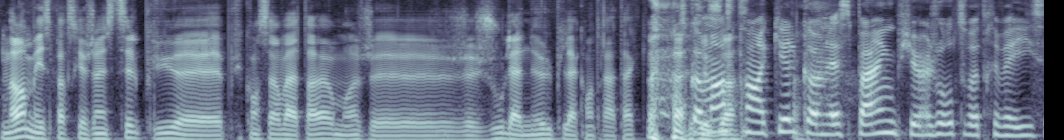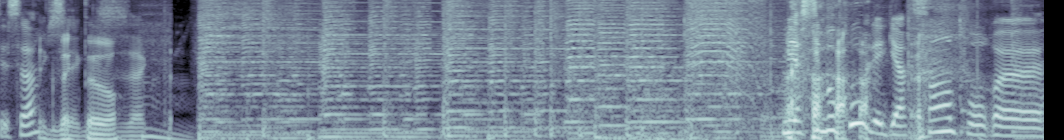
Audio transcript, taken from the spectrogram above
Non, mais c'est parce que j'ai un style plus, euh, plus conservateur. Moi, je, je joue la nulle puis la contre-attaque. Tu commences tranquille comme l'Espagne, puis un jour, tu vas te réveiller, c'est ça? Exactement. C'est Merci beaucoup, les garçons, pour euh,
